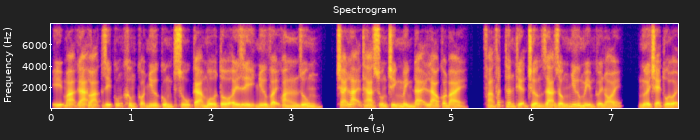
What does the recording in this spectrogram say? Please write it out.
ý mạ gạ hoặc gì cũng không có như cùng sủ cả mộ tổ ấy gì như vậy khoan dung, trái lại thả xuống chính mình đại lao con bài phản phất thân thiện trưởng giả giống như mỉm cười nói, người trẻ tuổi,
